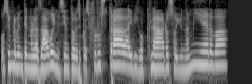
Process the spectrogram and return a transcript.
o simplemente no las hago y me siento después frustrada y digo, claro, soy una mierda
